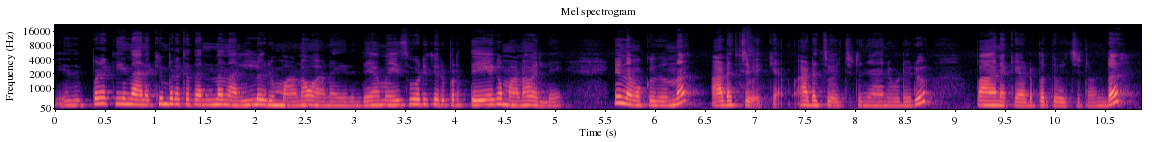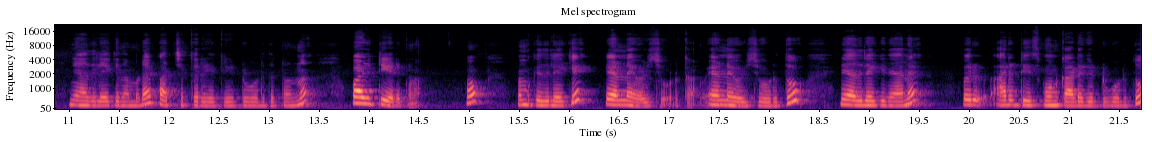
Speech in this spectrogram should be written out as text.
ഇതിപ്പോഴൊക്കെ ഈ നനയ്ക്കുമ്പോഴൊക്കെ തന്നെ നല്ലൊരു മണമാണ് ഇതിന്റെ. ആ മേസ് ഒരു പ്രത്യേക മണമല്ലേ? ഇനി നമുക്കിതൊന്ന് അടച്ച് വയ്ക്കാം അടച്ച് വെച്ചിട്ട് ഞാനിവിടെ ഒരു പാനൊക്കെ അടുപ്പത്ത് വെച്ചിട്ടുണ്ട്. ഇനി അതിലേക്ക് നമ്മുടെ പച്ചക്കറിയൊക്കെ ഇട്ട് കൊടുത്തിട്ടൊന്ന് വഴറ്റിയെടുക്കണം. അപ്പോൾ നമുക്കിതിലേക്ക് എണ്ണ ഒഴിച്ച് കൊടുക്കാം. എണ്ണ ഒഴിച്ച് കൊടുത്തു. ഇനി അതിലേക്ക് ഞാൻ ഒരു അര ടീസ്പൂൺ കടുക് ഇട്ട് കൊടുത്തു.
